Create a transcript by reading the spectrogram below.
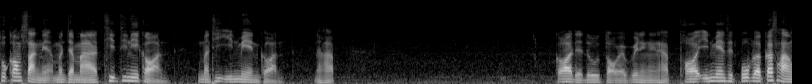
ทุกคำสั่งเนี่ยมันจะมาที่ที่นี่ก่อนมาที่ in main ก่อนนะครับ ก็เดี๋ยวดูต่อไปเป็นยังไงนะครับ พอ in main เสร็จปุ๊บแล้วก็สั่ง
